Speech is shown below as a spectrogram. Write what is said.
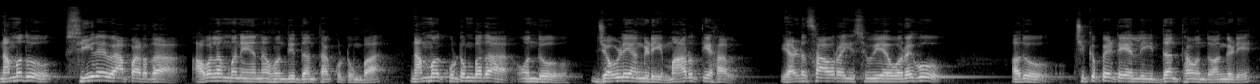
ನಮ್ಮದು ಸೀರೆ ವ್ಯಾಪಾರದ ಅವಲಂಬನೆಯನ್ನು ಹೊಂದಿದ್ದಂಥ ಕುಟುಂಬ, ನಮ್ಮ ಕುಟುಂಬದ ಒಂದು ಜವಳಿ ಅಂಗಡಿ ಮಾರುತಿ ಹಾಲ್. ಎರಡು ಸಾವಿರ ಇಸುವಿಯವರೆಗೂ ಅದು ಚಿಕ್ಕಪೇಟೆಯಲ್ಲಿ ಇದ್ದಂಥ ಒಂದು ಅಂಗಡಿ.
